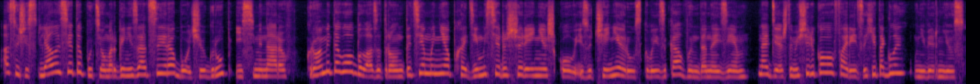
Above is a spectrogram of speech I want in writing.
Осуществлялось это путем организации рабочих групп и семинаров. Кроме того, была затронута тема необходимости расширения школ изучения русского языка в Индонезии. Надежда Мещерякова, Фарид Захитаглы, Univer News.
